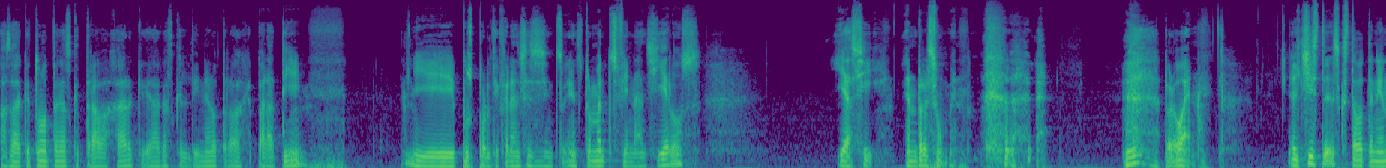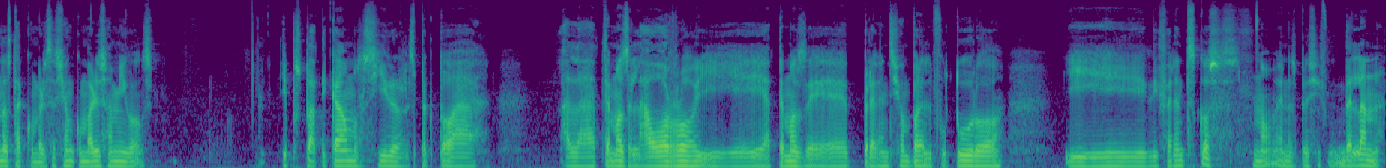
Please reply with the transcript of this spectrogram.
o sea, que tú no tengas que trabajar, que hagas que el dinero trabaje para ti y pues por diferentes instrumentos financieros y así, en resumen. Pero bueno, el chiste es que estaba teniendo esta conversación con varios amigos y pues platicábamos así respecto a a temas del ahorro y a temas de prevención para el futuro y diferentes cosas, ¿no? En específico, de lana.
